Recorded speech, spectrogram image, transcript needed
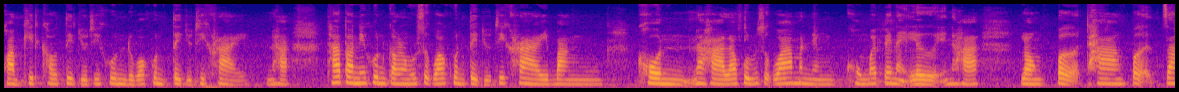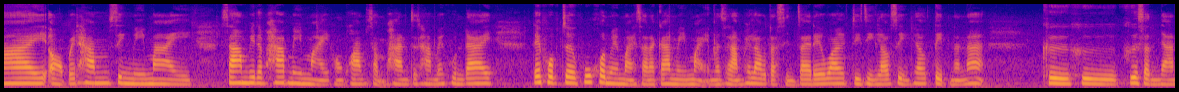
ความคิดเขาติดอยู่ที่คุณหรือว่าคุณติดอยู่ที่ใครนะคะ ถ้าตอนนี้คุณกำลังรู้สึกว่าคุณติดอยู่ที่ใครบางคนนะคะ แล้วคุณรู้สึกว่ามันยังคงไม่ไปไหนเลยนะคะ ลองเปิดทางเปิดใจออกไปทำสิ่งใหม่ ๆ สร้างมิตรภาพใหม่ ๆ ของความสัมพันธ์จะทำให้คุณได้ ได้พบเจอผู้คนใหม่ๆสถานการณ์ใหม่ๆมันจะทำให้เราตัดสินใจได้ว่าจริง ๆ แล้วสิ่งที่เราติดนั้นน่ะคือคือคือสัญญาณ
